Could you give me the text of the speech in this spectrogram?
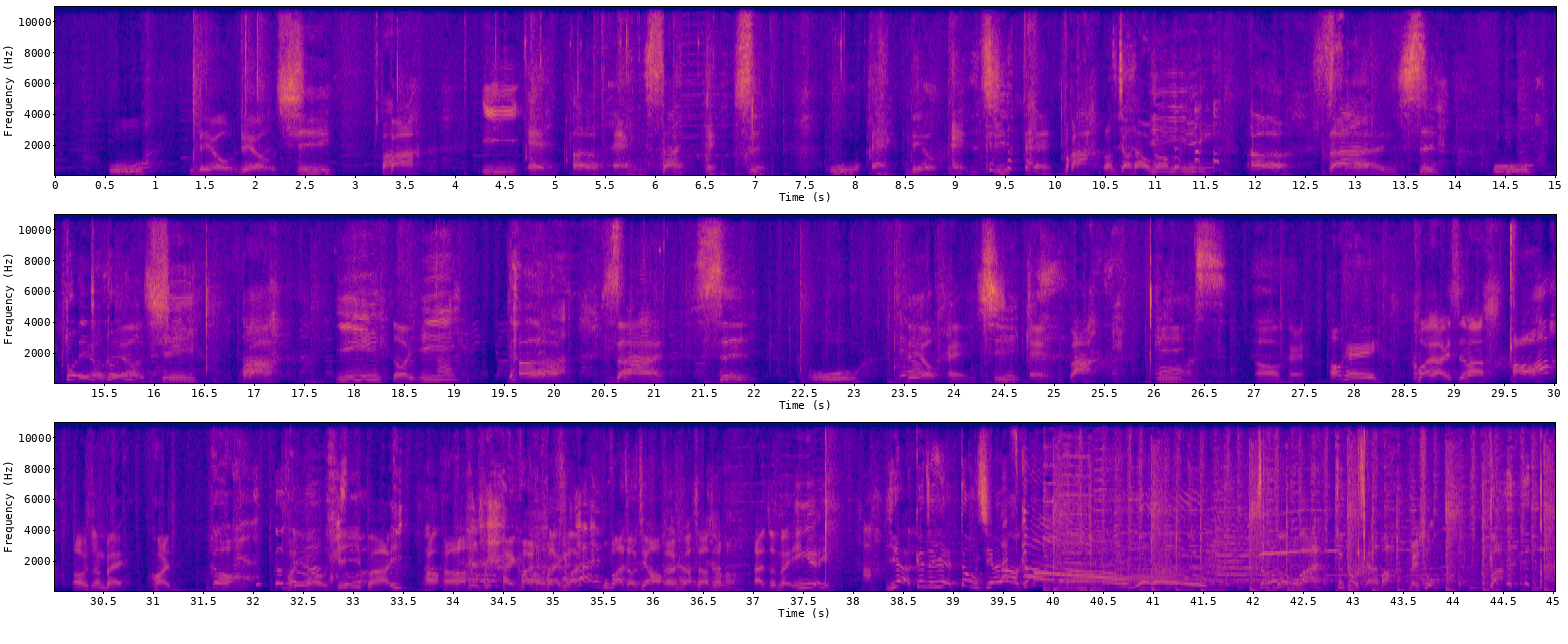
五六六七八，一 and 二 and 三 and 四。五 and 六 and 七 and 八，老师教他好不好？一、二、三、四、五、六、六、七、八、一，走，一、二、三、四、五、六、哎，七、哎，八，一，OK，OK，快来一次吗？好，好，准备，快。的，好，六七八一，好，结束，太快了，太快，无法招教。呃，稍等，来准备音乐，Yeah，跟着乐动起来了，Come on！呜找到伙伴就动起来了吧。没错。five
